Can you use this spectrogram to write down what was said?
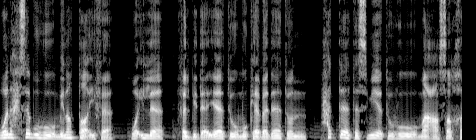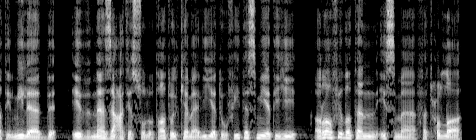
ونحسبه من الطائفة وإلا فالبدايات مكابدات حتى تسميته مع صرخة الميلاد إذ نازعت السلطات الكمالية في تسميته رافضة اسم فتح الله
